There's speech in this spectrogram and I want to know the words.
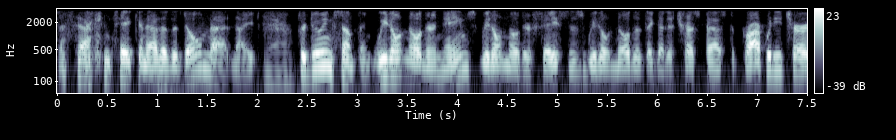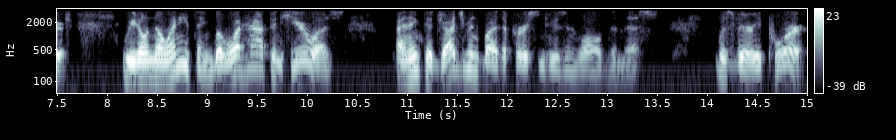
of the neck and taken out of the dome that night yeah. for doing something. We don't know their names. We don't know their faces. We don't know that they got a trespass to property charge. We don't know anything. But what happened here was, I think the judgment by the person who's involved in this was very poor.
